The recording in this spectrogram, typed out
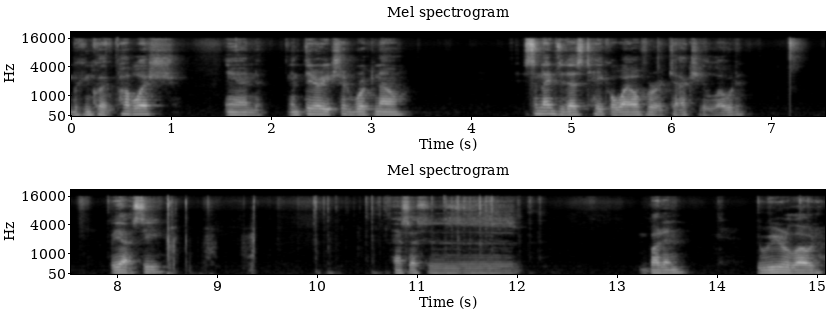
We can click publish, and in theory, it should work now. Sometimes it does take a while for it to actually load. But yeah, see? SS button. We reload.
